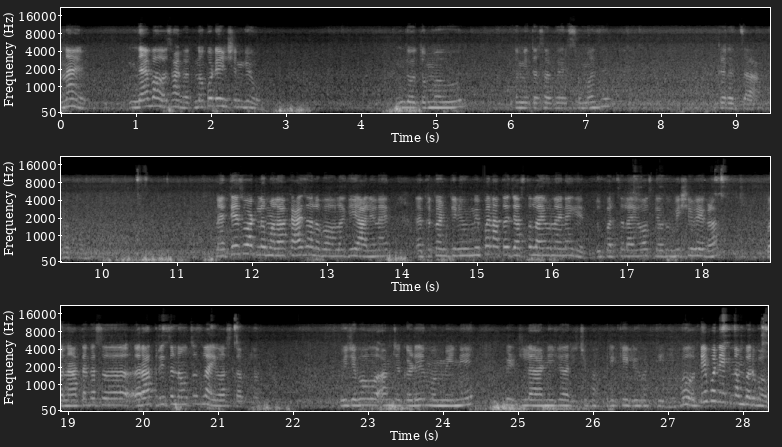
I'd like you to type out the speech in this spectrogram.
नाही नाही भाऊ सांगत. नको टेन्शन घेऊ. गौतम भाऊ तुम्ही तसा गैरसमज करत जा नको. नाही तेच वाटलं मला. काय झालं भावाला की आले नाहीत. नाहीतर कंटिन्यू मी पण आता जास्त लाईव्ह नाही नाही घेत. दुपारचं लाईव्ह असल्यावर विषय वेगळा. पण आता कसं रात्रीचं नऊचंच लाईव्ह असतं आपलं. विजय भाऊ आमच्याकडे मम्मीने पिठला आणि ज्वारीची भाकरी केली होती. हो ते पण एक नंबर भाऊ.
